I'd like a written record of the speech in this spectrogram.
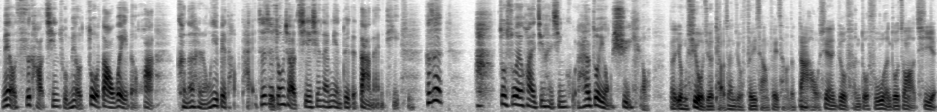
没有思考清楚、没有做到位的话，可能很容易被淘汰。这是中小企业现在面对的大难题。是可是啊，做数位化已经很辛苦了，还要做永续哦。那永续，我觉得挑战就非常非常的大。我现在就很多服务很多中小企业，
